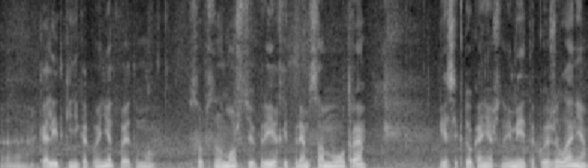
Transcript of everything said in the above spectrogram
э, калитки никакой нет, поэтому Собственно, можете приехать прямо с самого утра, если кто, конечно, имеет такое желание.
